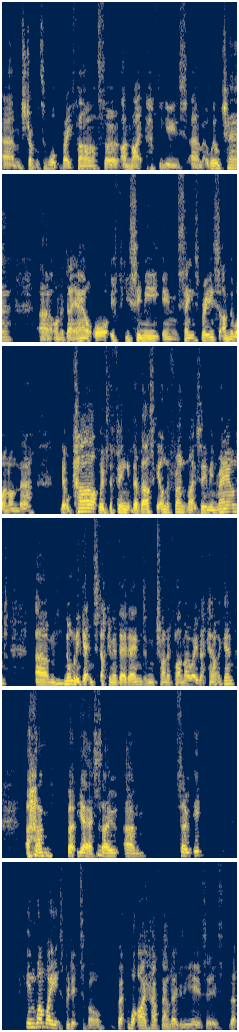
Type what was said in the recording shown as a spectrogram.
um, struggle to walk very far, so I might have to use um, a wheelchair uh, on a day out. Or if you see me in Sainsbury's, I'm the one on the little cart with the thing, the basket on the front, like zooming round. Um, normally getting stuck in a dead end and trying to find my way back out again. Um, but yeah, so um, so it, in one way, it's predictable. But what I have found over the years is that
